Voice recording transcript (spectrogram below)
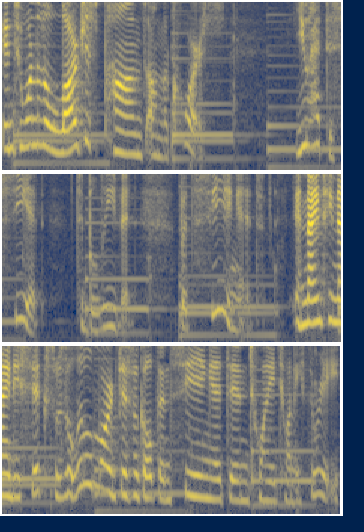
into one of the largest ponds on the course. You had to see it to believe it, but seeing it in 1996 was a little more difficult than seeing it in 2023.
